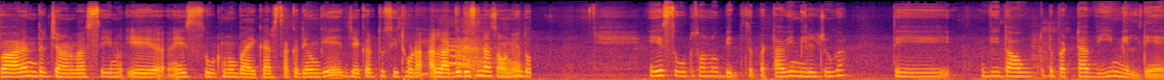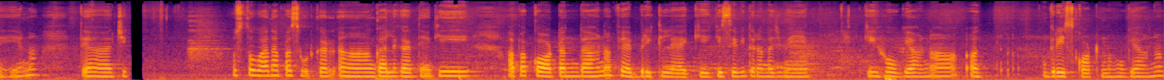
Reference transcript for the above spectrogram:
ਬਾਹਰ ਅੰਦਰ ਜਾਣ ਵਾਸਤੇ ਇਹਨੂੰ ਇਹ ਇਸ ਸੂਟ ਨੂੰ ਬਾਏ ਕਰ ਸਕਦੇ ਹੋਗੇ। ਜੇਕਰ ਤੁਸੀਂ ਥੋੜਾ ਅਲੱਗ ਦਿਸਣਾ ਚਾਹੁੰਦੇ ਹੋ ਇਹ ਸੂਟ ਤੁਹਾਨੂੰ ਵਿਦ ਦੁਪੱਟਾ ਵੀ ਮਿਲ ਜੂਗਾ ਤੇ ਵਿਦਆਊਟ ਦੁਪੱਟਾ ਵੀ ਮਿਲਦੇ ਆ ਇਹ ਹਨਾ? ਤੇ ਅ, ਚਿਕ- ਉਸ ਤੋਂ ਬਾਅਦ ਆਪਾਂ ਸੂਟ ਕਰ ਗੱਲ ਕਰਦੇ ਹਾਂ ਕਿ ਆਪਾਂ ਕਾਟਨ ਦਾ ਹਨਾ ਫੈਬਰਿਕ ਲੈ ਕੇ ਕਿਸੇ ਵੀ ਤਰ੍ਹਾਂ ਦਾ ਜਿਵੇਂ ਕੀ ਹੋ ਗਿਆ ਹਨਾ ਗ੍ਰੇਸ ਕਾਟਨ ਹੋ ਗਿਆ ਹਨਾ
